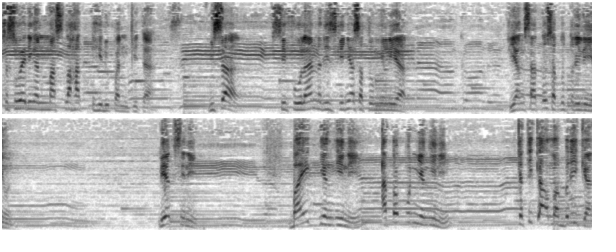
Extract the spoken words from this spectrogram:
sesuai dengan maslahat kehidupan kita. Misal, si fulan rizkinya satu miliar, yang satu satu triliun. Lihat sini. Baik yang ini ataupun yang ini, ketika Allah berikan,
